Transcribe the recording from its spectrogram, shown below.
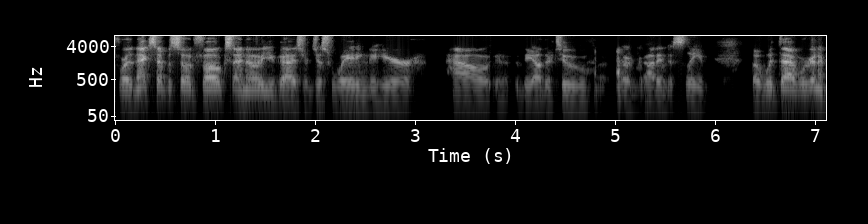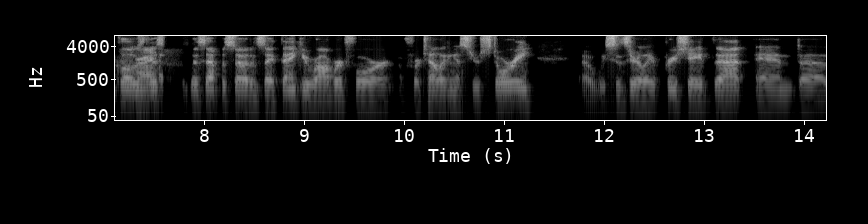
for the next episode, folks. I know you guys are just waiting to hear how the other two uh, got into sleep, but with that, we're going to close Right. this this episode and say thank you, Robert, for for telling us your story. Uh, we sincerely appreciate that, and uh,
